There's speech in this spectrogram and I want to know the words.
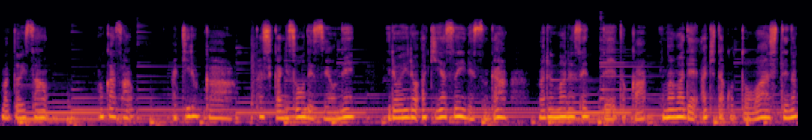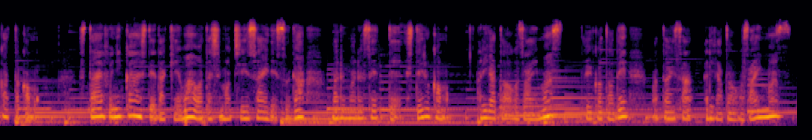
まといさんもかさん飽きるか。確かにそうですよね。いろいろ飽きやすいですが〇〇設定とか今まで飽きたことはしてなかったかも。スタイフに関してだけは私も小さいですが〇〇設定してるかも。ありがとうございます。ということでまといさんありがとうございます。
